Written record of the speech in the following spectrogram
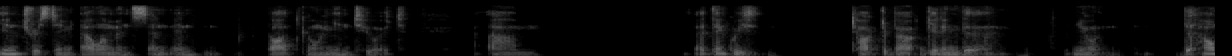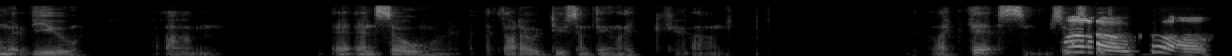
interesting elements and, and thought going into it. Um, I think we talked about getting the, you know, the helmet view. Um, and so I thought I would do something like, um, like this. So Oh, cool.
